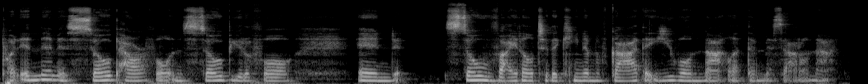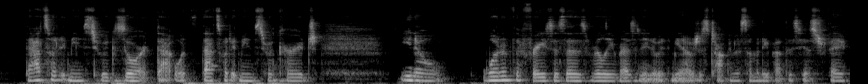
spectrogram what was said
put in them is so powerful and so beautiful and so vital to the kingdom of God that you will not let them miss out on that. That's what it means to exhort. That what that's what it means to encourage you know, one of the phrases that has really resonated with me, I was just talking to somebody about this yesterday,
